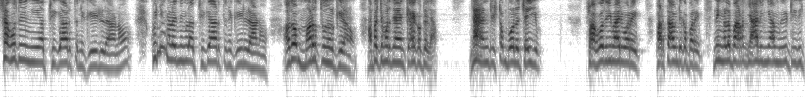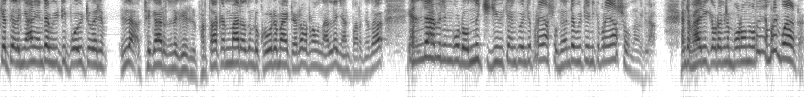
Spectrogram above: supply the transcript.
സഹോദരി നീ അധികാരത്തിന് കീഴിലാണോ? കുഞ്ഞുങ്ങളെ നിങ്ങൾ അധികാരത്തിന് കീഴിലാണോ? അതോ മറുത്തു നിൽക്കുകയാണോ? അപ്പച്ചൻ പറഞ്ഞാൽ ഞാൻ കേൾക്കത്തില്ല. ഞാൻ എന്റെ ഇഷ്ടം പോലെ ചെയ്യും. സഹോദരിമാർ പറയും ഭർത്താവിന്റെ ഒക്കെ പറയും നിങ്ങൾ പറഞ്ഞാലും ഞാൻ വീട്ടിൽ നിൽക്കത്തില്ല ഞാൻ എന്റെ വീട്ടിൽ പോയിട്ട് വരും. ഇല്ല അധികാരത്തിന്റെ കീഴിൽ. ഭർത്താക്കന്മാർ അതുകൊണ്ട് ക്രൂരമായിട്ട് ഇടപെടണമെന്നല്ല ഞാൻ പറഞ്ഞത്. എല്ലാവരും കൂടെ ഒന്നിച്ച് ജീവിക്കാൻ എനിക്ക് വലിയ പ്രയാസമൊന്നും എന്റെ വീട്ടിൽ എനിക്ക് പ്രയാസമൊന്നുമില്ല. എന്റെ ഭാര്യയ്ക്ക് എവിടെയെങ്കിലും പോകണമെന്ന് പറഞ്ഞാൽ ഞാൻ പറയും പോയാട്ടെ.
